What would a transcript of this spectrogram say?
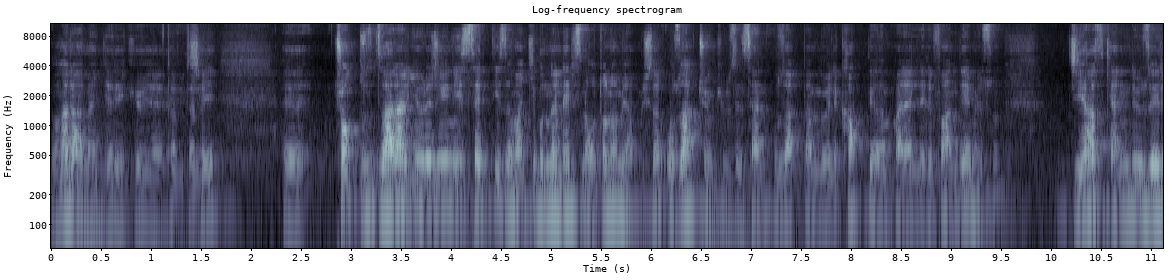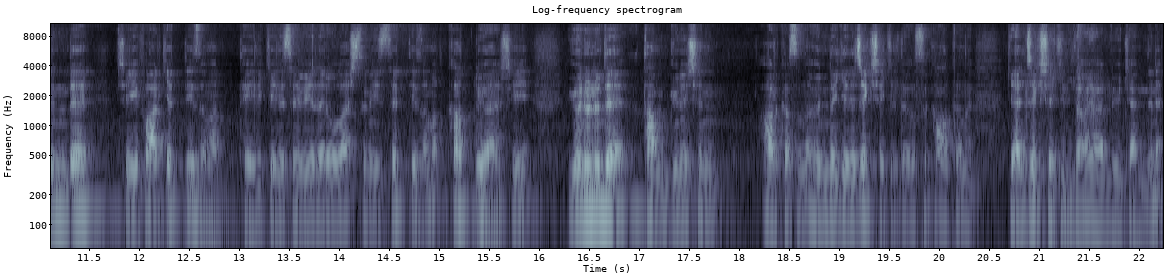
Ona rağmen gerekiyor yani tabii, tabii. şey. E, çok zarar göreceğini hissettiği zaman ki bunların hepsini otonom yapmışlar. Uzak çünkü bize. Sen uzaktan böyle kaplayalım panelleri falan diyemiyorsun. Cihaz kendi üzerinde şeyi fark ettiği zaman, tehlikeli seviyelere ulaştığını hissettiği zaman katlıyor her şeyi. Yönünü de tam güneşin arkasına önüne gelecek şekilde ısı kalkanı gelecek şekilde ayarlıyor kendini.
